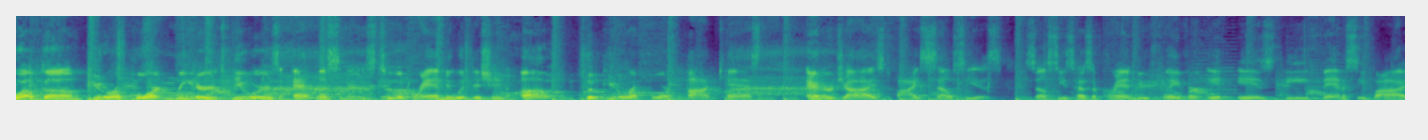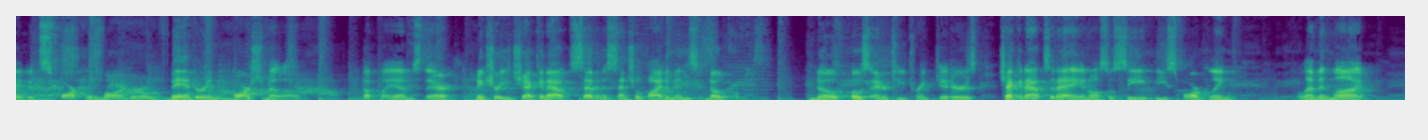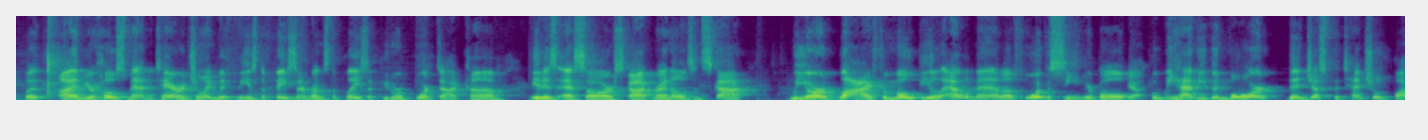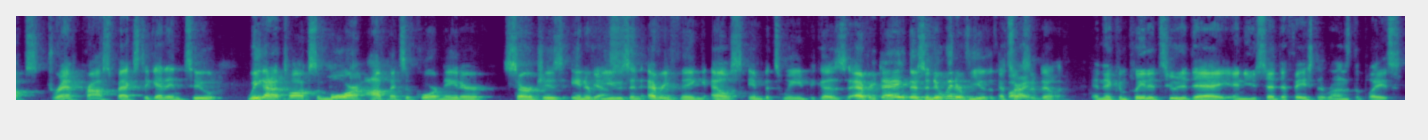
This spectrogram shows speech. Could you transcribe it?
Welcome, Pewter Report readers, viewers, and listeners to a brand new edition of the Pewter Report podcast, energized by Celsius. Celsius has a brand new flavor. It is the Fantasy Vibe. It's sparkling Mandarin, Mandarin marshmallow. Up my M's there. Make sure you check it out. Seven essential vitamins, no no post energy drink jitters. Check it out today and also see the sparkling lemon lime. But I am your host, Matt Matera. Joined with me is the face that runs the place at pewterreport.com. It is SR, Scott Reynolds. And Scott, we are live from Mobile, Alabama for the Senior Bowl. Yeah. But we have even more than just potential Bucs draft prospects to get into. We got to talk some more offensive coordinator searches, interviews, Yes. and everything else in between because every day there's a new interview that the That's Bucs right. are doing. and they completed two today. And you said the face that runs the place,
